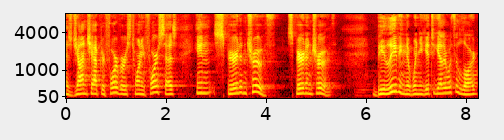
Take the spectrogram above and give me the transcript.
as John chapter 4, verse 24 says, in spirit and truth. Spirit and truth. Believing that when you get together with the Lord,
